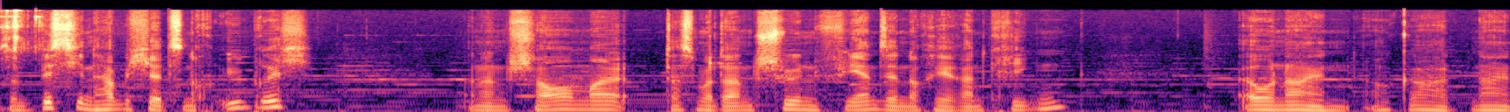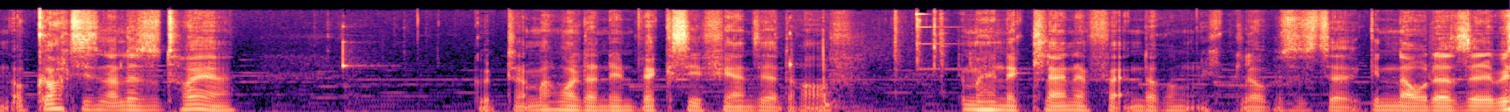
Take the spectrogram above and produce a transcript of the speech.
So ein bisschen habe ich jetzt noch übrig. Und dann schauen wir mal, dass wir da einen schönen Fernseher noch hier rankriegen. Oh nein, oh Gott, nein. Oh Gott, die sind alle so teuer. Gut, dann machen wir dann den Wegseh-Fernseher drauf. Immerhin eine kleine Veränderung. Ich glaube, es ist der genau derselbe.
